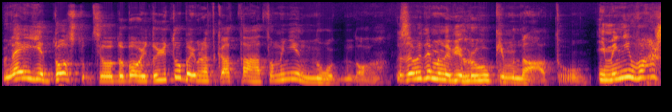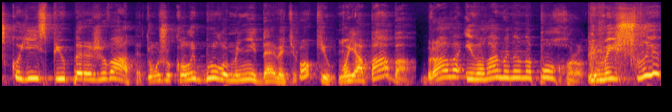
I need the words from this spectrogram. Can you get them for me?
В неї є доступ цілодобовий до Ютуба, і вона така, тато, мені нудно. Заведи мене в ігрову кімнату. І мені важко їй співпереживати, тому що коли було мені 9 років, моя баба брала і вела мене на похорон. І ми йшли,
